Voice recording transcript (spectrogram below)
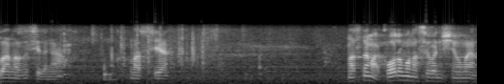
Плану засідання. У нас є. У нас нема кворуму на сьогоднішній момент.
